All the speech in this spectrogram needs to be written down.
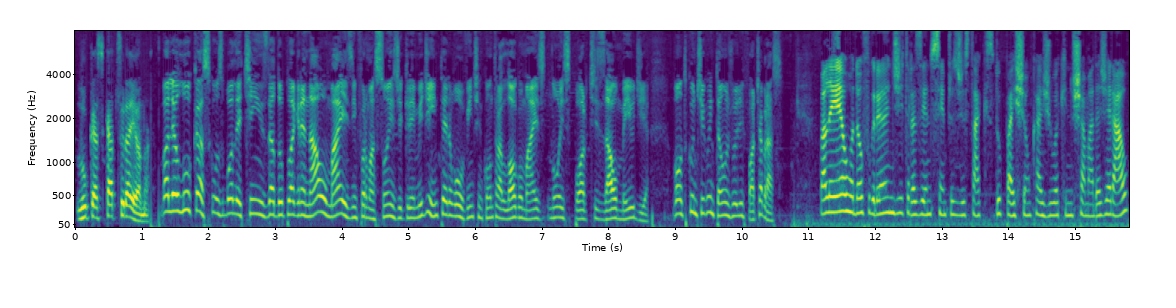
Lucas Katsurayama. Valeu, Lucas, com os boletins da dupla Grenal. Mais informações de Grêmio de Inter, o ouvinte encontra logo mais no Esportes ao meio-dia. Volto contigo então, Júlio. Forte abraço. Valeu, Rodolfo Grande, trazendo sempre os destaques do Paixão Caju aqui no Chamada Geral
